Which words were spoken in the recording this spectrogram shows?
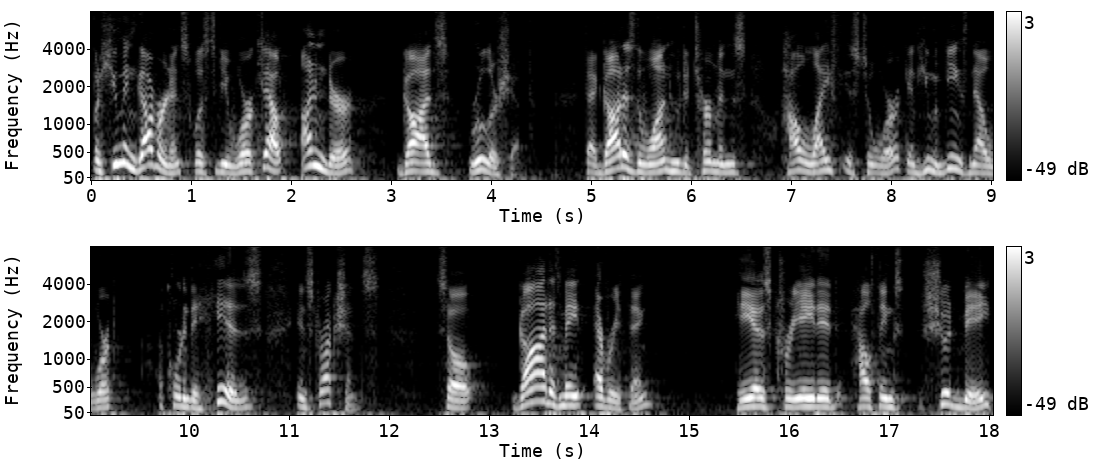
But human governance was to be worked out under God's rulership. That God is the one who determines how life is to work, and human beings now work according to His instructions. So, God has made everything. He has created how things should be.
